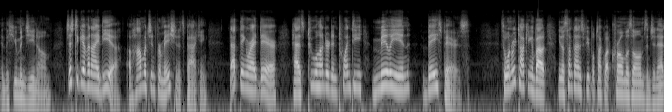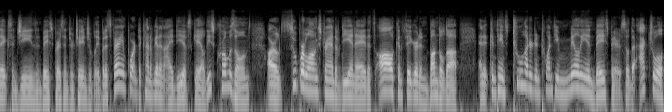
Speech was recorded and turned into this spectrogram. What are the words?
in the human genome, just to give an idea of how much information it's packing, that thing right there has 220 million base pairs. So when we're talking about, you know, sometimes people talk about chromosomes and genetics and genes and base pairs interchangeably, but it's very important to kind of get an idea of scale. These chromosomes are a super long strand of DNA that's all configured and bundled up, and it contains 220 million base pairs. So the actual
